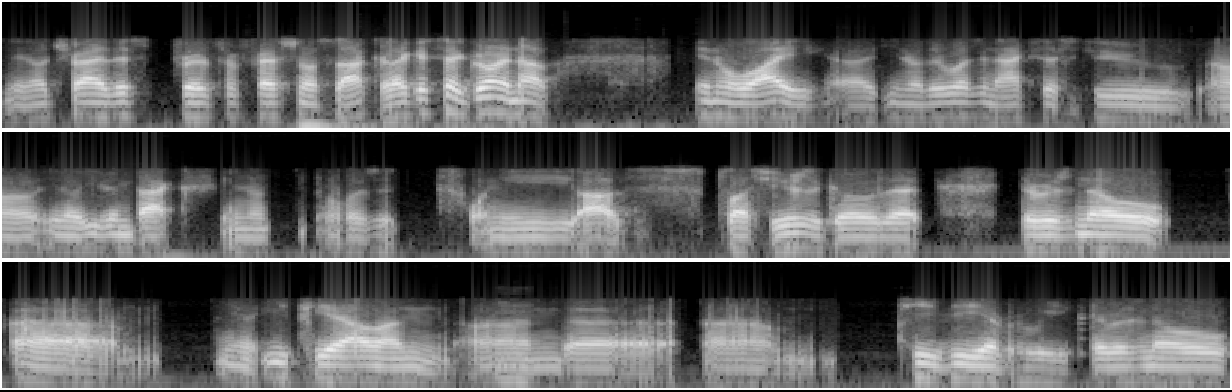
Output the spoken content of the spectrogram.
you know, try this for professional soccer. Like I said, growing up in Hawaii, uh, you know, there wasn't access to, uh, you know, even back, you know, what was it, 20 uh, plus years ago, that there was no, um, you know, EPL on on the um, TV every week. There was no,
